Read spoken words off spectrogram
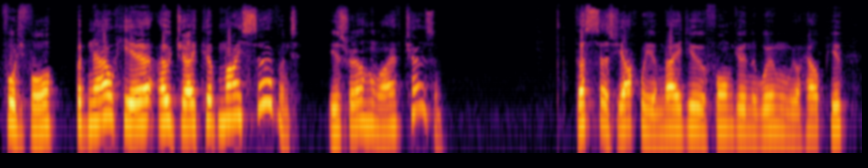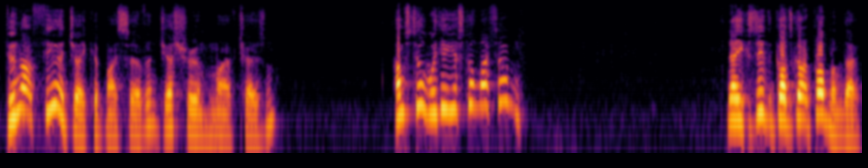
44, But now hear, O Jacob, my servant, Israel, whom I have chosen. Thus says Yahweh, who made you, who formed you in the womb, and will help you. Do not fear Jacob, my servant, Jeshurun, whom I have chosen. I'm still with you, you're still my servant. Now you can see that God's got a problem, though.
